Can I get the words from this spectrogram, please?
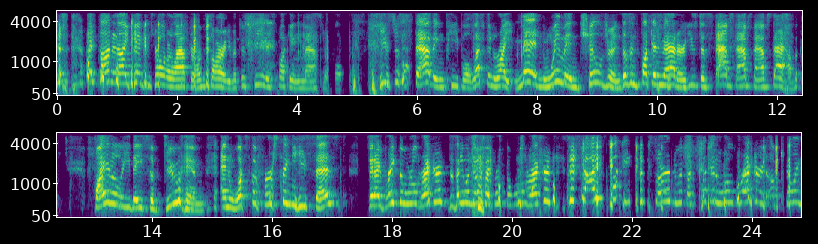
I Don and I can't control our laughter. I'm sorry, but this scene is fucking masterful. He's just stabbing people left and right, men, women, children, doesn't fucking matter. He's just stab, stab, stab, stab. Finally, they subdue him, and what's the first thing he says? Did I break the world record? Does anyone know if I broke the world record? This guy is fucking concerned with the fucking world record of killing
